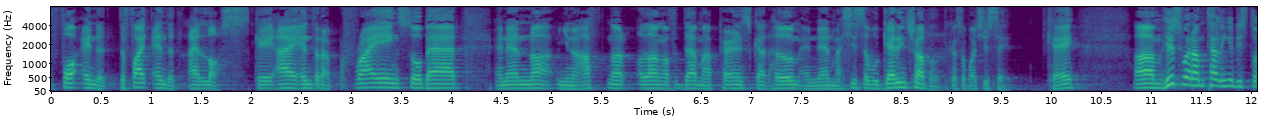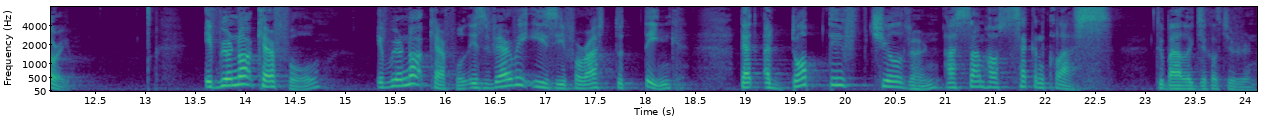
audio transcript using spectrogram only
fight ended. The fight ended. I lost. Okay, I ended up crying so bad, and then not you know after, not long after that, my parents got home, and then my sister would get in trouble because of what she said. Okay, um, here's what I'm telling you this story. if we're not careful, if we're not careful, it's very easy for us to think that adoptive children are somehow second class to biological children.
